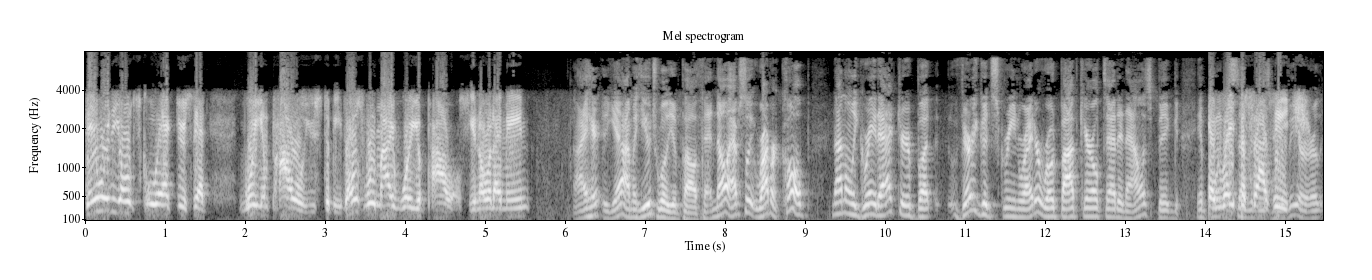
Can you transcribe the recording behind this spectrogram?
They were the old school actors that William Powell used to be. Those were my William Powells. You know what I mean? I hear. Yeah, I'm a huge William Powell fan. No, absolutely. Robert Culp, not only great actor, but very good screenwriter. Wrote Bob Carol, Ted, and Alice. Big important 70s Sausage. movie. Early,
